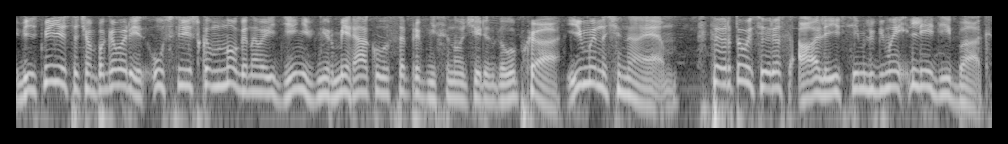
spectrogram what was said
Ведь мне есть о чем поговорить, уж слишком много нововведений в мир Миракулуса привнесено через Голубка. И мы начинаем. Стартует серия с Али и всем любимой Леди Баг.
